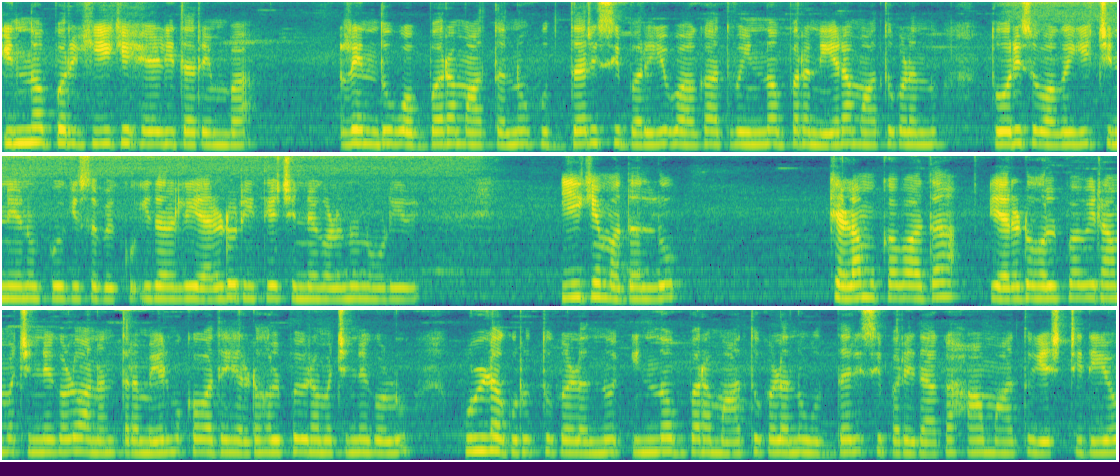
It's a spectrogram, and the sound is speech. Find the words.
ಇನ್ನೊಬ್ಬರು ಹೀಗೆ ಹೇಳಿದರೆಂಬ, ರೆಂದು ಒಬ್ಬರ ಮಾತನ್ನು ಉದ್ಧರಿಸಿ ಬರೆಯುವಾಗ ಅಥವಾ ಇನ್ನೊಬ್ಬರ ನೇರ ಮಾತುಗಳನ್ನು ತೋರಿಸುವಾಗ ಈ ಚಿಹ್ನೆಯನ್ನು ಉಪಯೋಗಿಸಬೇಕು. ಇದರಲ್ಲಿ ಎರಡು ರೀತಿಯ ಚಿಹ್ನೆಗಳನ್ನು ನೋಡಿರಿ ಹೀಗೆ ಮೊದಲು ಕೆಳಮುಖವಾದ ಎರಡು ಅಲ್ಪವಿರಾಮ ಚಿಹ್ನೆಗಳು, ಅನಂತರ ಮೇಲ್ಮುಖವಾದ ಎರಡು ಅಲ್ಪವಿರಾಮ ಚಿಹ್ನೆಗಳು. ಉಳ್ಳ ಗುರುತುಗಳನ್ನು, ಇನ್ನೊಬ್ಬರ ಮಾತುಗಳನ್ನು ಉದ್ಧರಿಸಿ ಬರೆದಾಗ ಆ ಮಾತು ಎಷ್ಟಿದೆಯೋ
